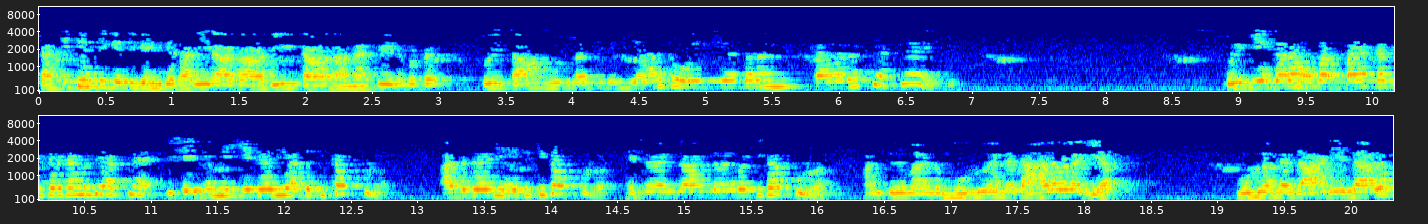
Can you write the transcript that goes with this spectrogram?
ටිකෙන් ටික ටිකෙන් ටික ශරීර ආසාව ජීවිත ආසාව නැති වෙනකොට ඔය තාම සුළු ගතිය ගියාට ඔය කිය තරම් කරදරයක් නැහැ. ඔය කියන තරම් හොඟක් බයක් ඇති කරගන්න දෙයක් නැහැ. විශේෂයෙන්ම ඊට වැඩි අද ටිකක් පුළුවන්. අද වැඩි හෙට ටිකක් පුළුවන්. හෙට වැඩි ගාන්දරනකොට ටිකක් පුළුවන්. අන්තිමේ මම මුළු ඇඟ කහලවලා ගියා. මුළු ඇඟ දාඩිය දාලා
